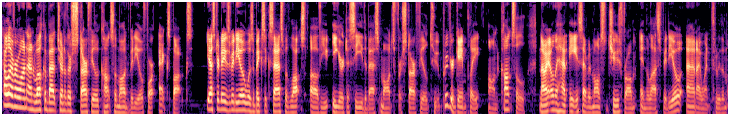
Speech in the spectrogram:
Hello everyone and welcome back to another Starfield console mod video for Xbox. Yesterday's video was a big success with lots of you eager to see the best mods for Starfield to improve your gameplay on console. Now I only had 87 mods to choose from in the last video and I went through them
